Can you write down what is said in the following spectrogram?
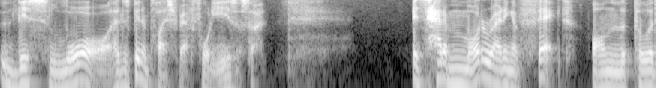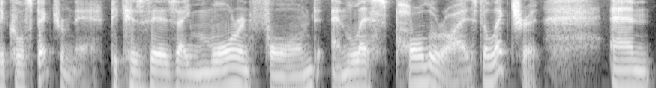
this law has been in place for about 40 years or so it's had a moderating effect on the political spectrum there because there's a more informed and less polarized electorate. And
